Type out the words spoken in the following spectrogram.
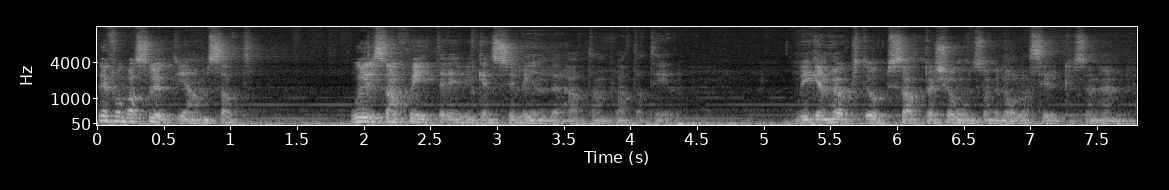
Det får vara slutjamsat. Wilson skiter i vilken cylinderhatt han plattar till. Vilken högt uppsatt person som vill hålla cirkusen hemlig.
